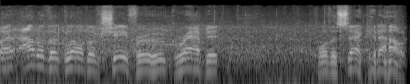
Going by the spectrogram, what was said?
and out of the glove of Schaefer, who grabbed it for the second out.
